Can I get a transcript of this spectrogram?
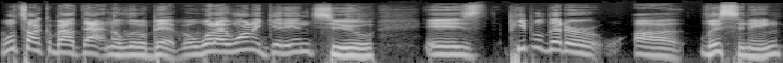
we'll talk about that in a little bit. But what I want to get into is people that are uh, listening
